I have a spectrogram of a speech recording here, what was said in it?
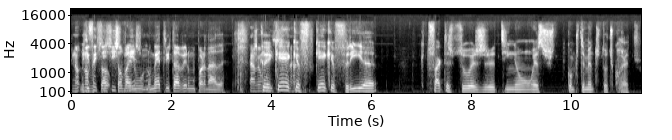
Não, não sei se existe só vai no, no, metro e está a ver uma pornada. Que, quem, é que, quem é que aferia que de facto as pessoas eh, tinham esses comportamentos todos corretos?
